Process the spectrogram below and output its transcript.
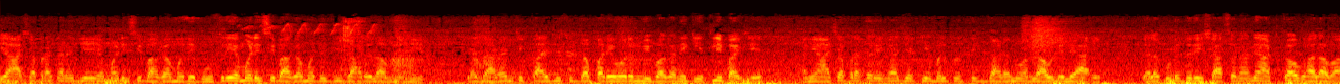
या अशा प्रकारे जे एमआयडीसी भागामध्ये भोत्री एमआयडीसी भागामध्ये जी झाडं लावलेली आहेत या झाडांची काळजी सुद्धा पर्यावरण विभागाने घेतली पाहिजे. आणि अशा प्रकारे ह्या ज्या केबल प्रत्येक झाडांवर लावलेल्या आहेत त्याला कुठेतरी शासनाने अटकाव घालावा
